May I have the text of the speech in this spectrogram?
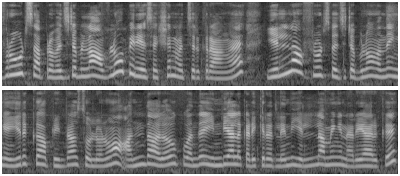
ஃப்ரூட்ஸ் அப்புறம் வெஜிடபிள்லாம் அவ்வளோ பெரிய செக்ஷன் வச்சுருக்குறாங்க. எல்லா ஃப்ரூட்ஸ் வெஜிடபிளும் வந்து இங்கே இருக்குது அப்படின் தான் சொல்லணும். அந்த அளவுக்கு வந்து இந்தியாவில் கிடைக்கிறதுலேருந்து எல்லாமே இங்கே நிறையா இருக்குது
